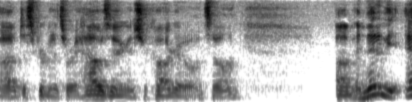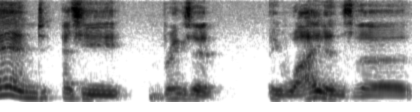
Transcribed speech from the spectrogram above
uh, discriminatory housing in Chicago and so on. Um, and then in the end, as he brings it, he widens the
